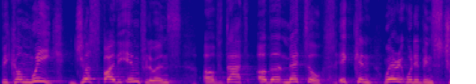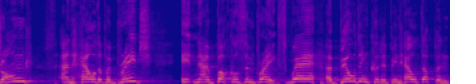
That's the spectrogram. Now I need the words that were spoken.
become weak just by the influence of that other metal. It can, where it would have been strong and held up a bridge, it now buckles and breaks. Where a building could have been held up and,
